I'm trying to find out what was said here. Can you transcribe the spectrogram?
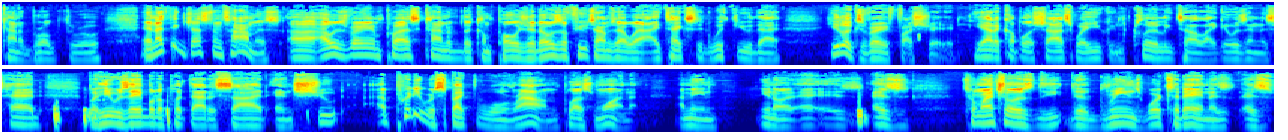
kind of broke through. And I think Justin Thomas, uh, I was very impressed, kind of the composure. There was a few times that where I texted with you that he looks very frustrated. He had a couple of shots where you can clearly tell like it was in his head, but he was able to put that aside and shoot a pretty respectable round plus one. I mean, you know, as, as torrential as the, the greens were today, and as as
